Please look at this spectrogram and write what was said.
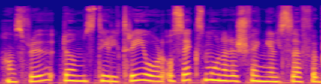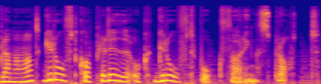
Hans fru döms till tre år och sex månaders fängelse för bland annat grovt koppleri och grovt bokföringsbrott.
